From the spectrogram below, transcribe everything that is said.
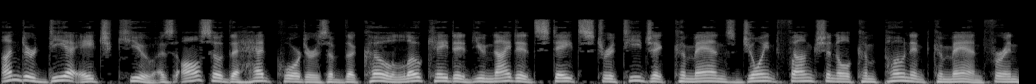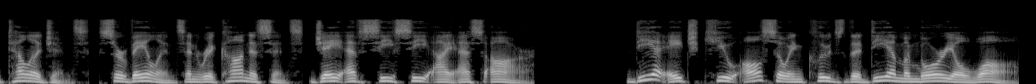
Under DIA HQ is also the headquarters of the co-located United States Strategic Command's Joint Functional Component Command for Intelligence, Surveillance and Reconnaissance JFCCISR. DIA HQ also includes the DIA Memorial Wall,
